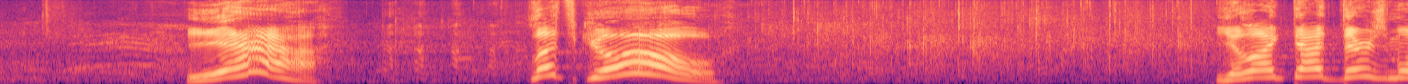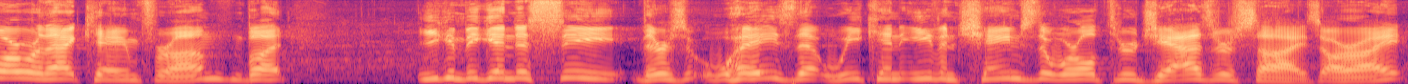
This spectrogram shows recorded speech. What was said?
yeah, let's go. You like that? There's more where that came from, but you can begin to see there's ways that we can even change the world through jazzercise, all right?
